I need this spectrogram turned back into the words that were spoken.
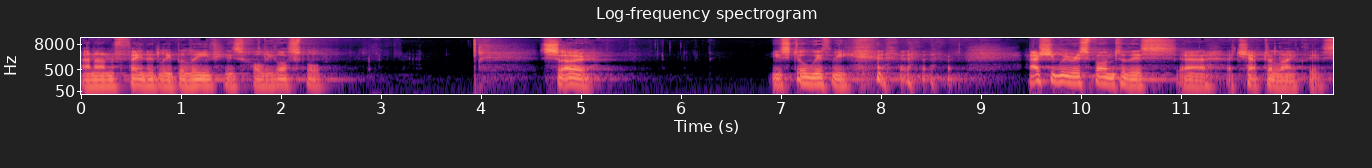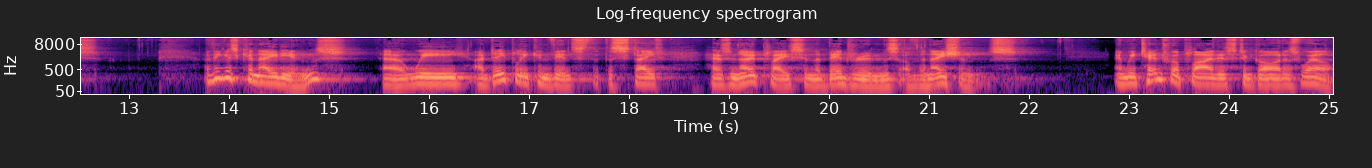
and unfeignedly believe His holy gospel. So, you still with me? How should we respond to this, uh, a chapter like this? I think as Canadians, uh, we are deeply convinced that the state has no place in the bedrooms of the nations. And we tend to apply this to God as well.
